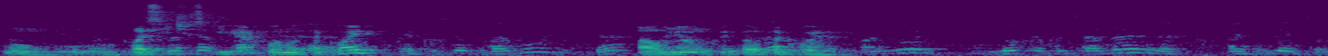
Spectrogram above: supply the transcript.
ну, классический верх, он вот такой, Как еще 2-0, да? а у него какой-то вот такой. 2-0, но эмоционально 1-1.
